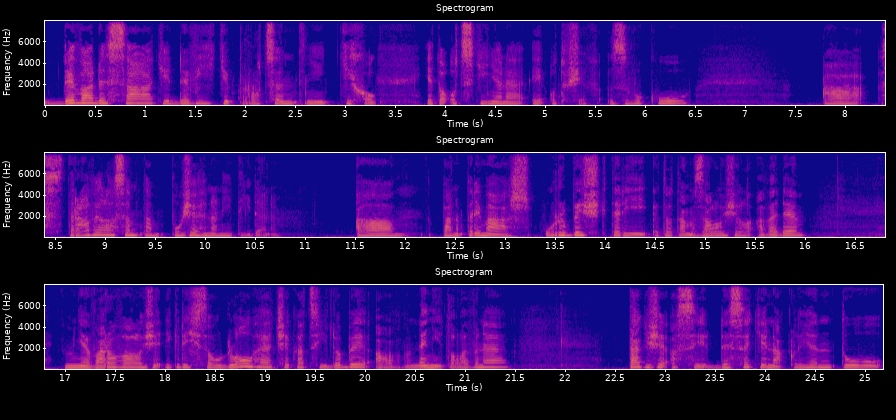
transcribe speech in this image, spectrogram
99% ticho. Je to odstíněné i od všech zvuků a strávila jsem tam požehnaný týden. A pan primář Urbiš, který to tam založil a vede, mě varoval, že i když jsou dlouhé čekací doby a není to levné, takže asi desetina klientů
